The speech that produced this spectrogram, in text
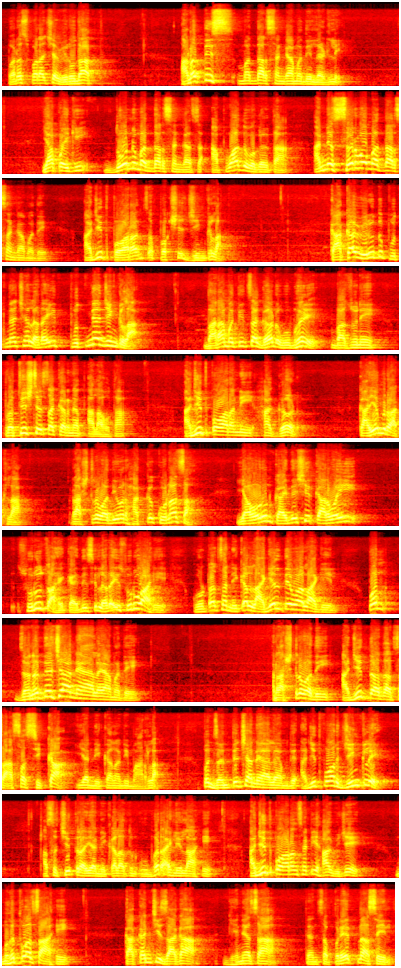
परस्पराच्या विरोधात अडतीस मतदारसंघामध्ये लढले. यापैकी दोन मतदारसंघाचा अपवाद वगळता अन्य सर्व मतदारसंघामध्ये अजित पवारांचा पक्ष जिंकला. काका विरुद्ध पुतण्याच्या लढाईत पुतण्या जिंकला. बारामतीचा गड उभय बाजूने प्रतिष्ठेचा करण्यात आला होता. अजित पवारांनी हा गड कायम राखला. राष्ट्रवादीवर हक्क कोणाचा? यावरून कायदेशीर कारवाई सुरूच आहे कायदेशीर लढाई सुरू आहे. कोर्टाचा निकाल लागेल तेव्हा लागेल. पण जनतेच्या न्यायालयामध्ये राष्ट्रवादी अजितदादाचा असा सिक्का या निकालाने मारला. पण जनतेच्या न्यायालयामध्ये अजित पवार जिंकले असं चित्र या निकालातून उभं राहिलेलं आहे. अजित पवारांसाठी हा विजय महत्त्वाचा आहे. काकांची जागा घेण्याचा त्यांचा प्रयत्न असेल.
